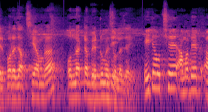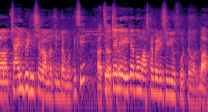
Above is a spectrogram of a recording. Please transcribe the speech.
এরপরে যাচ্ছি আমরা অন্য একটা বেডরুমে চলে যাই। এইটা হচ্ছে আমাদের চাইল্ড বেড হিসেবে আমরা চিন্তা করতেছি। আচ্ছা, কেউ আচ্ছা। চাইলে এইটাকেও মাস্টার বেড হিসেবে ইউজ করতে পারবে। বাহ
